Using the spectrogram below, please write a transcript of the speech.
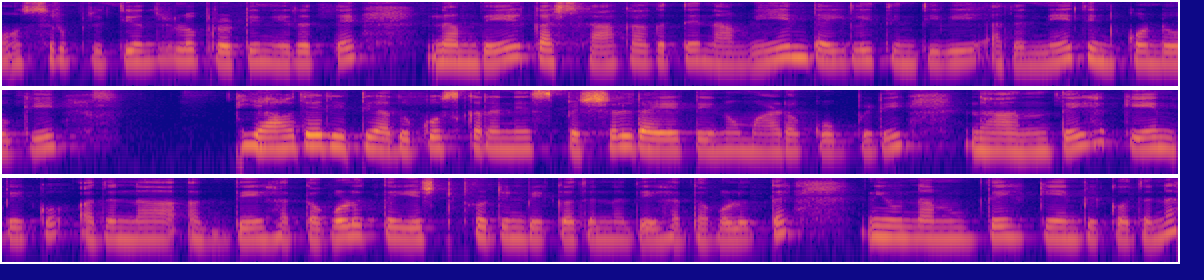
ಮೊಸರು, ಪ್ರತಿಯೊಂದರಲ್ಲೂ ಪ್ರೋಟೀನ್ ಇರುತ್ತೆ. ನಮ್ಮ ದೇಹಕ್ಕೆ ಅಷ್ಟು ಸಾಕಾಗುತ್ತೆ. ನಾವೇನು ಡೈಲಿ ತಿಂತೀವಿ, ಅದನ್ನೇ ತಿನ್ಕೊಂಡು ಹೋಗಿ ಯಾವುದೇ ರೀತಿ ಅದಕ್ಕೋಸ್ಕರನೇ ಸ್ಪೆಷಲ್ ಡಯೆಟ್ ಏನು ಮಾಡೋಕ್ಕೆ ಹೋಗ್ಬೇಡಿ. ನಾನು ದೇಹಕ್ಕೆ ಏನು ಬೇಕೋ ಅದನ್ನು ದೇಹ ತಗೊಳ್ಳುತ್ತೆ ಎಷ್ಟು ಪ್ರೋಟೀನ್ ಬೇಕೋ ಅದನ್ನು ದೇಹ ತಗೊಳ್ಳುತ್ತೆ ನೀವು ನಮ್ಮ ದೇಹಕ್ಕೆ ಏನು ಬೇಕೋ ಅದನ್ನು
